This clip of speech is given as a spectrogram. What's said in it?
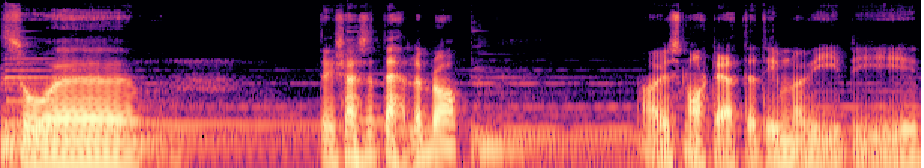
Så det känns inte heller bra. Jag har ju snart ätit Imnovid i,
